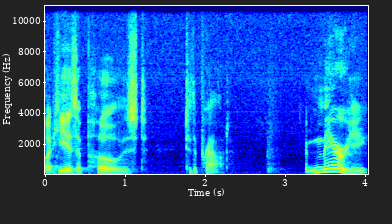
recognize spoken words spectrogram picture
but he is opposed to the proud. Mary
